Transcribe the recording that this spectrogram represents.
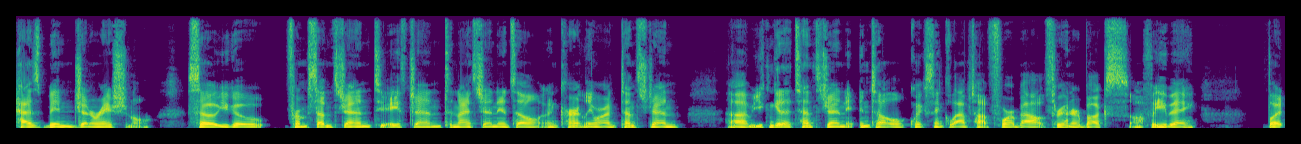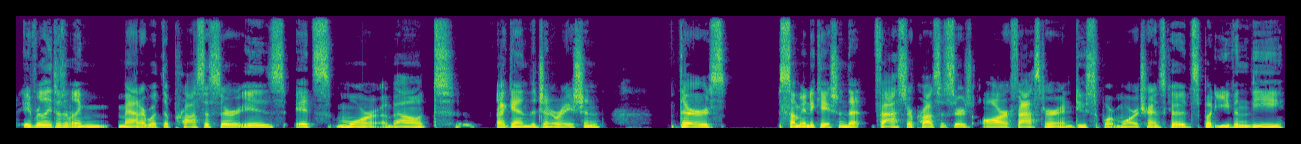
has been generational. So you go from 7th gen to 8th gen to 9th gen Intel, and currently we're on 10th gen. Um, you can get a 10th gen Intel QuickSync laptop for about 300 bucks off of eBay. But it really doesn't really matter what the processor is. It's more about, again, the generation. There's some indication that faster processors are faster and do support more transcodes, but even the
